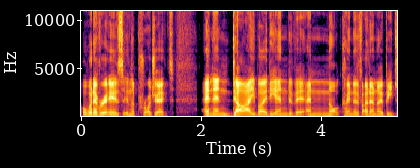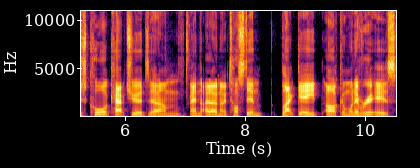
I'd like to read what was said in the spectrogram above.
or whatever it is in the project, and then die by the end of it, and not kind of, I don't know, be just caught, captured, um, and I don't know, tossed in Blackgate, Arkham, whatever it is.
